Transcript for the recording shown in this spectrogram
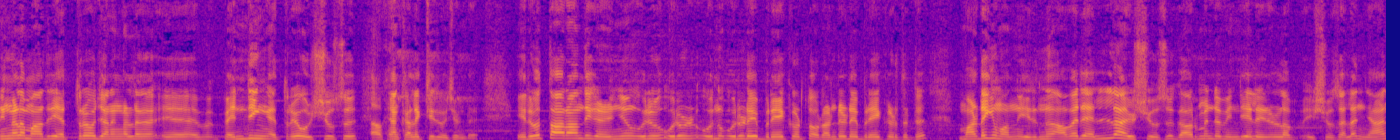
നിങ്ങളെ മാതിരി എത്രയോ ജനങ്ങളുടെ പെൻഡിങ് എത്രയോ ഇഷ്യൂസ് ഞാൻ കളക്ട് ചെയ്ത് വെച്ചിട്ടുണ്ട്. ഇരുപത്തി ആറാം തീയതി കഴിഞ്ഞ് ഒരു ഒരു ഒരു ഡേ ബ്രേക്ക് എടുത്തോ രണ്ട് ഡേ ബ്രേക്ക് എടുത്തിട്ട് മടങ്ങി വന്ന് ഇരുന്ന് അവരെ എല്ലാ ഇഷ്യൂസ് ഗവൺമെന്റ് ഓഫ് ഇന്ത്യയിലുള്ള ഇഷ്യൂസ് എല്ലാം ഞാൻ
